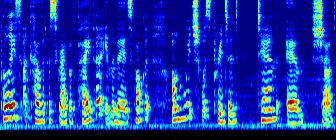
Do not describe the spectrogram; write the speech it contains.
police uncovered a scrap of paper in the man's pocket on which was printed Tam Am Shud.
